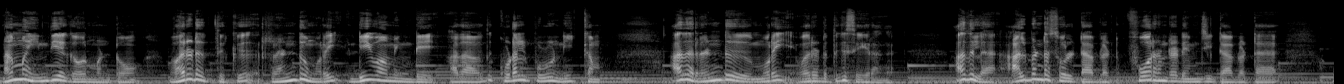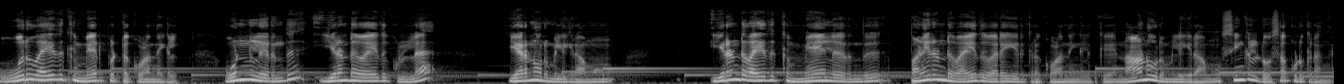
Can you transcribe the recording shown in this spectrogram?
நம்ம இந்திய கவர்மெண்ட்டும் வருடத்திற்கு ரெண்டு முறை டிவார்மிங் டே அதாவது குடல் புழு நீக்கம் அதை ரெண்டு முறை வருடத்துக்கு செய்கிறாங்க. அதில் albendazole tablet four hundred MG டேப்லெட்டை ஒரு வயதுக்கு மேற்பட்ட குழந்தைகள் ஒன்றுலேருந்து இரண்டு வயதுக்குள்ளே இரநூறு மில்லிகிராமும் இரண்டு வயதுக்கு மேலேருந்து பன்னிரெண்டு வயது வரை இருக்கிற குழந்தைங்களுக்கு நானூறு மில்லிகிராமும் சிங்கிள் டோஸாக கொடுக்குறாங்க.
